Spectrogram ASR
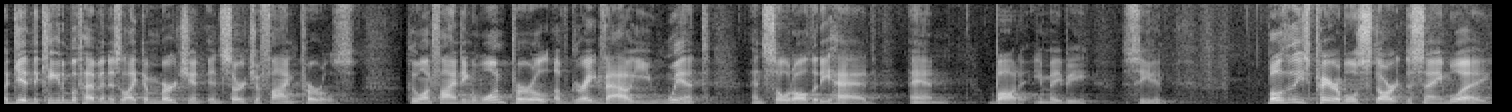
Again, the kingdom of heaven is like a merchant in search of fine pearls, who, on finding one pearl of great value, went and sold all that he had and bought it. You may be seated. Both of these parables start the same way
